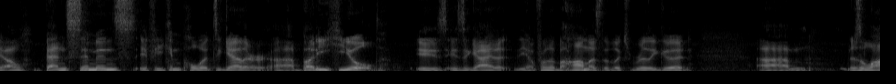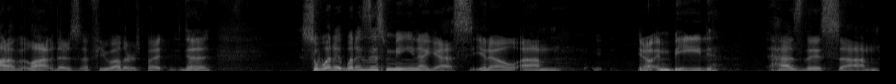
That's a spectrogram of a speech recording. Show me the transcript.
know, Ben Simmons if he can pull it together. Uh, Buddy Hield is is a guy that you know from the Bahamas that looks really good. Um, there's a lot of a lot. There's a few others, but the so what what does this mean? I guess you know, um, you know, Embiid has this. Um,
